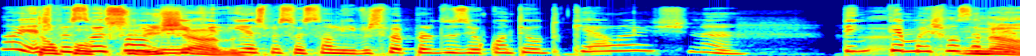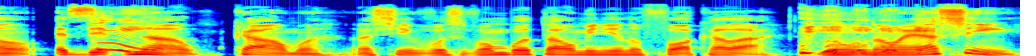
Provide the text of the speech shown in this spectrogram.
não, e as pessoas são livres, e as pessoas são livres para produzir o conteúdo que elas, né? Tem que ter mais responsabilidade. Não, é de, não, calma. Assim, você, vamos botar o menino foca lá. Não, não é assim.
